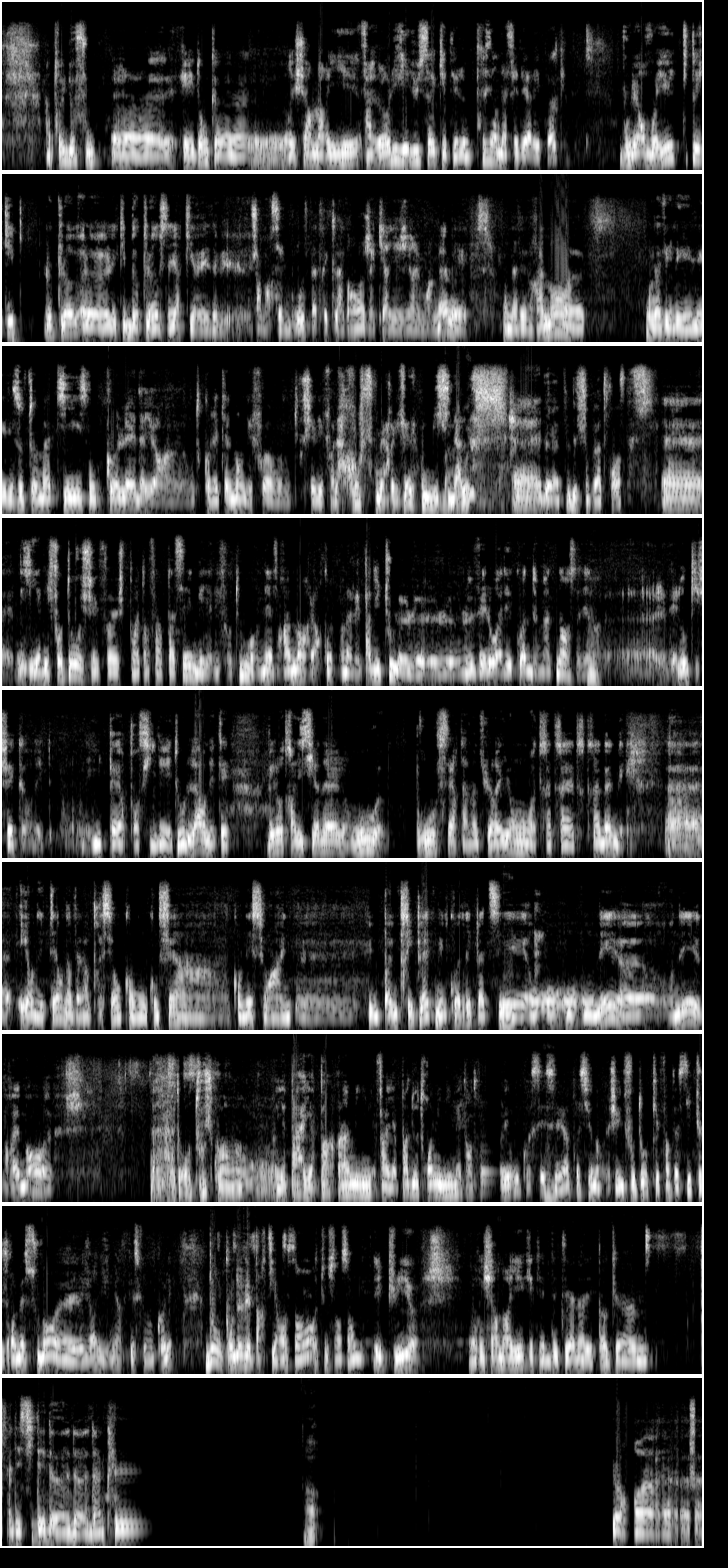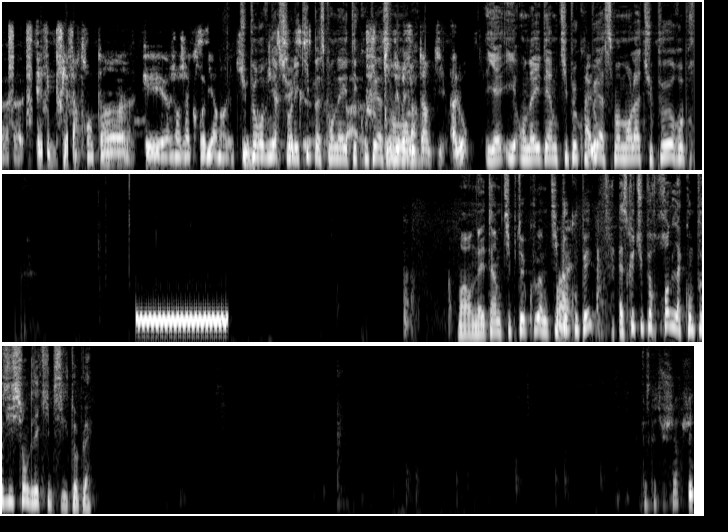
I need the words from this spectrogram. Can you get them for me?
un truc de fou. Euh, et donc euh, Richard Marillier, enfin Olivier Dusset, qui était le président de la Fédé à l'époque, voulait envoyer toute l'équipe. Le club, l'équipe de club, c'est-à-dire qu'il y avait Jean-Marcel Brousse, Patrick Lagrange, Jacques Carrier et moi-même, et on avait vraiment, euh, on avait les, les, les automatismes, on collait d'ailleurs, euh, on te collait tellement que des fois on touchait des fois la roue, ça m'est arrivé en demi-finale Bah euh, de la championnat de France. Euh, mais il y a des photos, je, je pourrais t'en faire passer, mais il y a des photos où on est vraiment, alors qu'on on n'avait pas du tout le, le, le, le vélo adéquat de maintenant, c'est-à-dire euh, le vélo qui fait qu'on est, on est hyper profilé et tout. Là, on était vélo traditionnel, roue, roue certes à 28 rayons, très très très, très belle, mais euh, et on était, on avait l'impression qu'on fait un, qu'on est sur un, une, euh, une- pas une triplette, mais une quadriplette. C'est, on, on- on est, euh, on est vraiment. Euh, on touche quoi. Il n'y a pas, il a pas un enfin il y a pas deux trois millimètres entre les roues quoi. C'est c'est impressionnant. J'ai une photo qui est fantastique que je remets souvent. euh, les gens disent merde qu'est-ce que vous collez? Donc on devait partir ensemble, tous ensemble. Et puis euh, Richard Marié qui était DTN à l'époque euh, a décidé de- d'inclure Oh. Euh, Eric Pierre Trentin et euh, Jean-Jacques Rebière dans l'équipe. Tu peux revenir sur l'équipe parce qu'on a été coupé à ce moment-là. petit. Allô y a- on a été un petit peu coupé Allô à ce moment-là. Tu peux reprendre. On a été un petit peu, cou- un petit peu Ouais. coupé. Est-ce que tu peux reprendre la composition de l'équipe, s'il te plaît? Qu'est-ce que tu cherches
